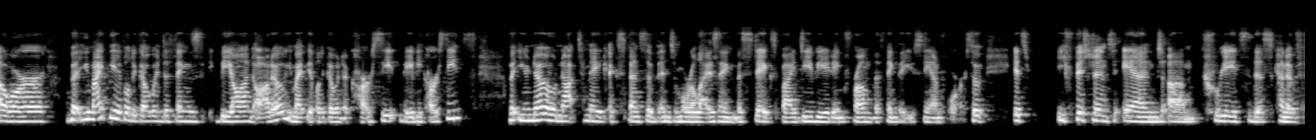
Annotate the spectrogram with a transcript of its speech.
or but you might be able to go into things beyond auto. You might be able to go into car seat baby car seats but you know not to make expensive and demoralizing mistakes by deviating from the thing that you stand for. So it's efficient and um, creates this kind of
